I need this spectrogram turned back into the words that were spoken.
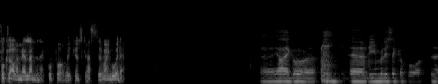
forklare medlemmene hvorfor kunstgress var en god idé. Eh, ja, jeg er rimelig sikker på at det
